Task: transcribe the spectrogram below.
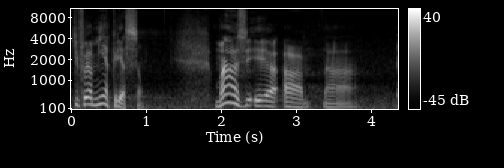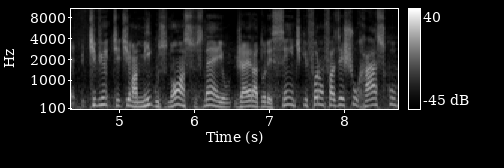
que foi a minha criação. Mas eh, a, a, tive, tive amigos nossos, né? Eu já era adolescente, que foram fazer churrasco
